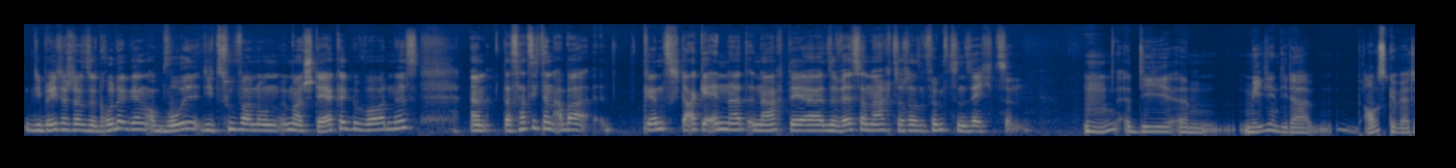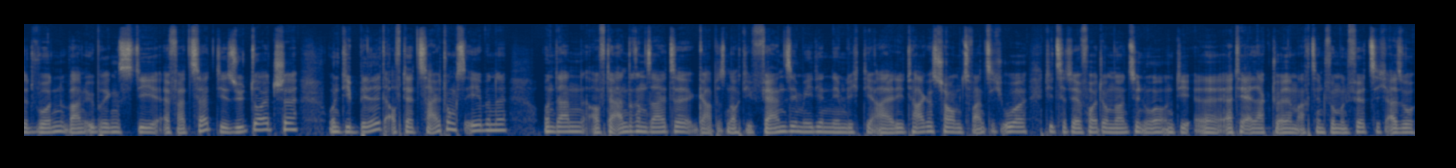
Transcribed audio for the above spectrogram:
die Berichterstattung sind runtergegangen, obwohl die Zuwanderung immer stärker geworden ist. Ähm, das hat sich dann aber ganz stark geändert nach der Silvesternacht 2015-16. Mhm, die ähm, Medien, die da ausgewertet wurden, waren übrigens die FAZ, die Süddeutsche und die Bild auf der Zeitungsebene. Und dann auf der anderen Seite gab es noch die Fernsehmedien, nämlich die ARD Tagesschau um 20 Uhr, die ZDF heute um 19 Uhr und die äh, RTL aktuell um 18.45 Uhr, also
